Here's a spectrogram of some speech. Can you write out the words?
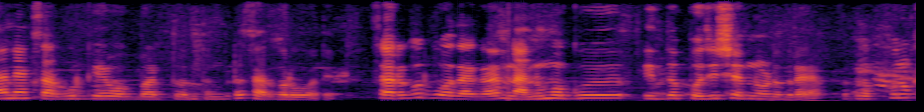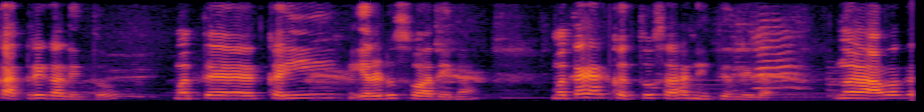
ನಾನು ಯಾಕೆ ಸರ್ಗುರ್ಗೆ ಹೋಗ್ಬಾರ್ದು ಅಂತಂದ್ಬಿಟ್ಟು ಸರ್ಗುರ್ ಹೋದೆ. ಸರ್ಗುರ್ಗೆ ಹೋದಾಗ ನನ್ನ ಮಗು ಇದ್ದ ಪೊಸಿಷನ್ ನೋಡಿದ್ರೆ ಫುಲ್ ಕತ್ರಿಗಾಲಿತ್ತು, ಮತ್ತೆ ಕೈ ಎರಡು ಸ್ವಾಧೀನ, ಮತ್ತೆ ಕತ್ತು ಸಹ ನಿಂತಿರಲಿಲ್ಲ. ಆವಾಗ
